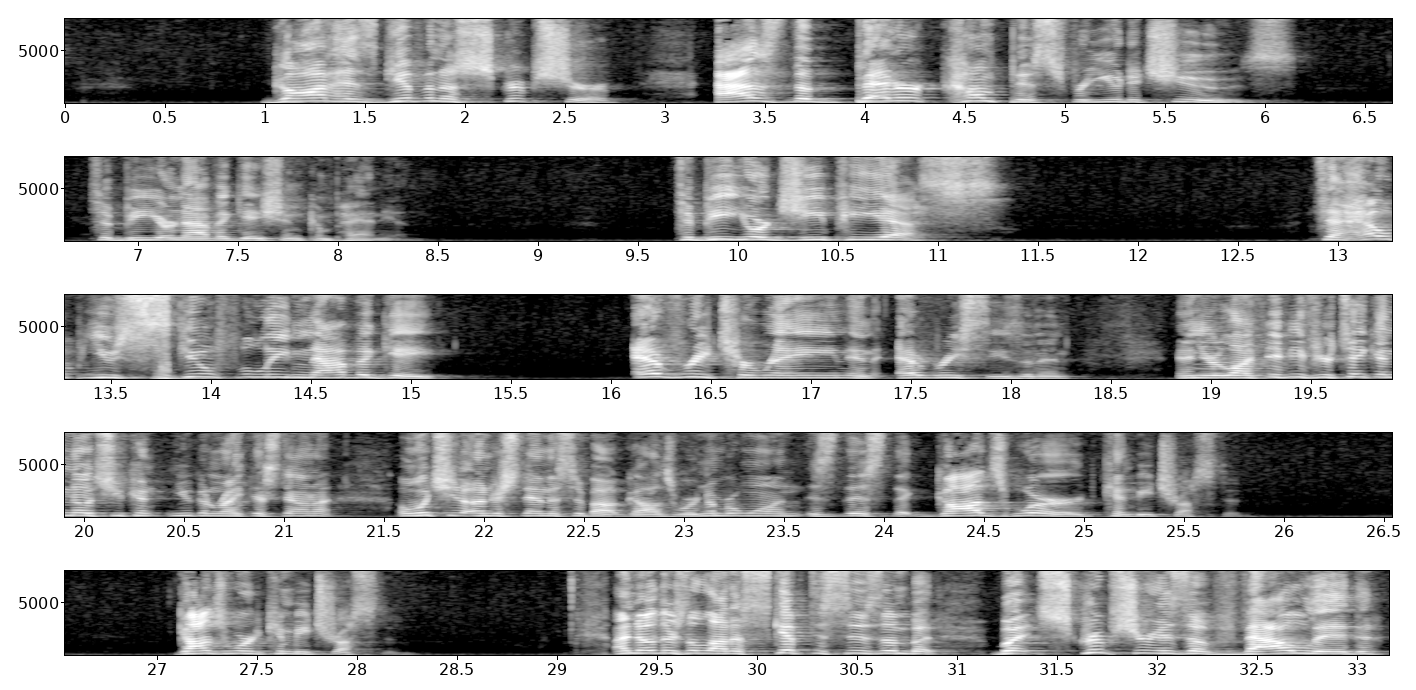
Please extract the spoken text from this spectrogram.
God has given us Scripture as the better compass for you to choose to be your navigation companion, to be your GPS, to help you skillfully navigate every terrain and every season in, in your life. If, if, you're taking notes, you can, you can write this down. I, I want you to understand this about God's Word. Number one is this that God's Word can be trusted. God's Word can be trusted. I know there's a lot of skepticism, but, but Scripture is a valid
